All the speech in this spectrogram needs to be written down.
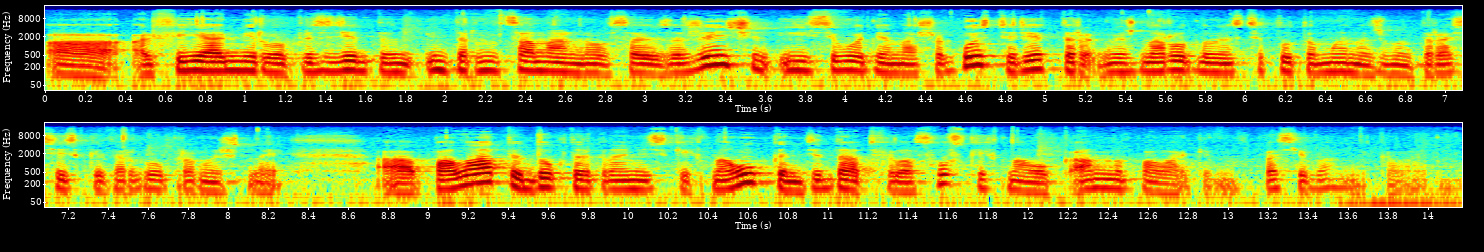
Альфия Амирова, президент Интернационального союза женщин. И сегодня наша гостья, ректор Международного института менеджмента Российской торгово-промышленной а, палаты, доктор экономических наук, кандидат философских наук Анна Палагина. Спасибо, Анна Николаевна.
